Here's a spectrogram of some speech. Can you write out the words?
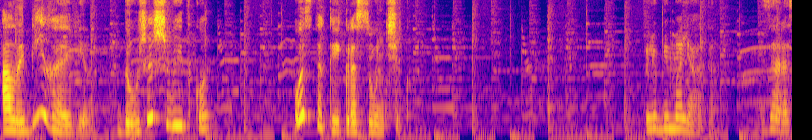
Але бігає він дуже швидко. Ось такий красунчик. Любі малята, зараз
